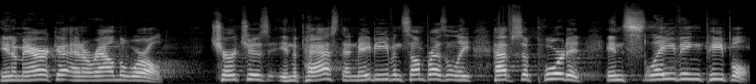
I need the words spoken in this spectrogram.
In America and around the world, churches in the past and maybe even some presently have supported enslaving people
